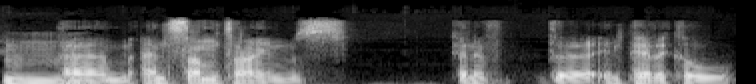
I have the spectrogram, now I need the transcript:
Mm-hmm. Um, and sometimes, kind of the empirical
